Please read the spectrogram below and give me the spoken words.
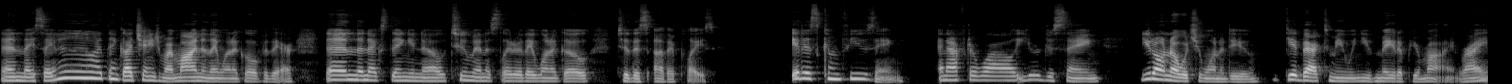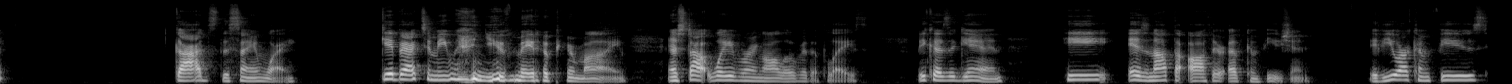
Then they say, no, I think I changed my mind and they want to go over there. Then the next thing you know, two minutes later, they want to go to this other place. It is confusing. And after a while, you're just saying, you don't know what you want to do. Get back to me when you've made up your mind, right? God's the same way. Get back to me when you've made up your mind and stop wavering all over the place. Because again, he is not the author of confusion. If you are confused,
